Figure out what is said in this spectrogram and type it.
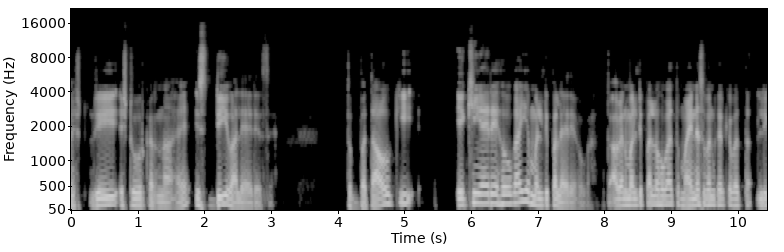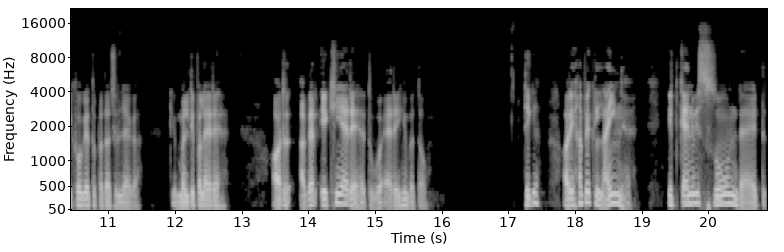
री स्टोर करना है इस डी वाले एरे से तो बताओ कि एक ही एरे होगा या मल्टीपल एरे होगा? तो अगर मल्टीपल होगा तो माइनस वन करके बता लिखोगे तो पता चल जाएगा कि मल्टीपल एरे है। और अगर एक ही एरे है तो वो एरे ही बताओ। ठीक है? और यहाँ पे एक लाइन है। It can be shown that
